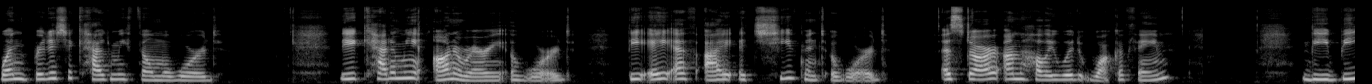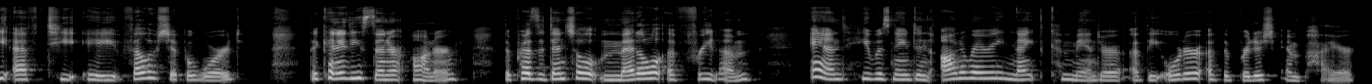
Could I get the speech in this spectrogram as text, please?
one British Academy Film Award, the Academy Honorary Award, the AFI Achievement Award, a star on the Hollywood Walk of Fame, the BAFTA Fellowship Award, the Kennedy Center Honor, the Presidential Medal of Freedom, and he was named an honorary Knight Commander of the Order of the British Empire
